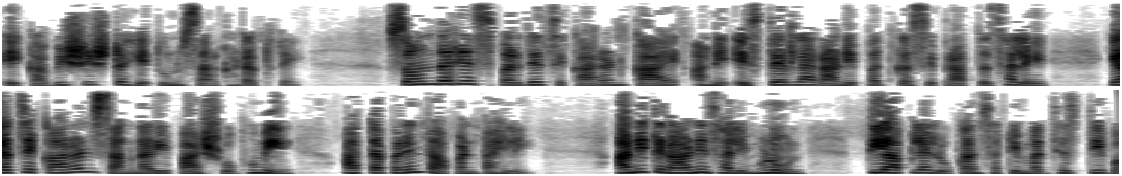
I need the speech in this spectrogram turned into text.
एका विशिष्ट हेतूनुसार घडत होते. सौंदर्य स्पर्धेचे कारण काय आणि इस्तेरला राणीपद कसे प्राप्त झाले याचे कारण सांगणारी पार्श्वभूमी आतापर्यंत आपण पाहिली. आणि ती राणी झाली म्हणून ती आपल्या लोकांसाठी मध्यस्थी व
